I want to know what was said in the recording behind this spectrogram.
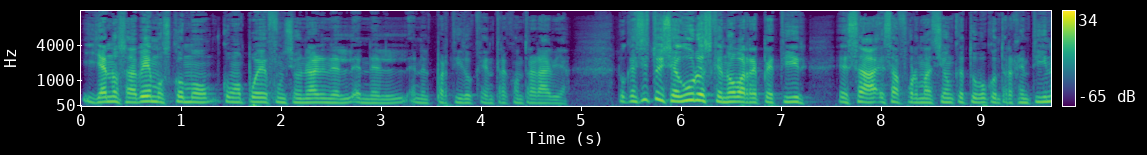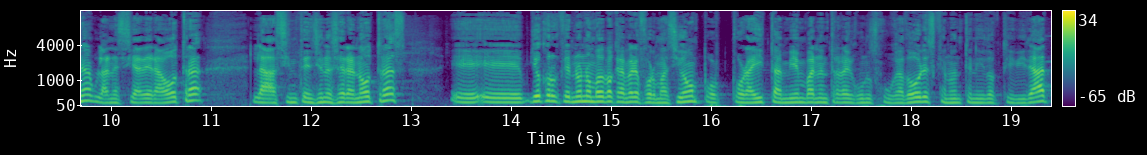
y ya no sabemos cómo, cómo puede funcionar en el, en, el, en el partido que entra contra Arabia. Lo que sí estoy seguro es que no va a repetir esa, esa formación que tuvo contra Argentina, la necesidad era otra, las intenciones eran otras. Eh, eh, yo creo que no nomás va a cambiar de formación, por, por ahí también van a entrar algunos jugadores que no han tenido actividad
